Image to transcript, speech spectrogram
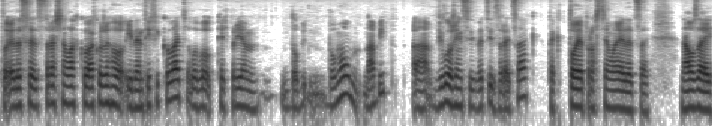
to EDC strašne ľahko akože ho identifikovať, lebo keď prídem do, domov na byt a vyložím si veci z vrecák, tak to je proste moje EDC. Naozaj e,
